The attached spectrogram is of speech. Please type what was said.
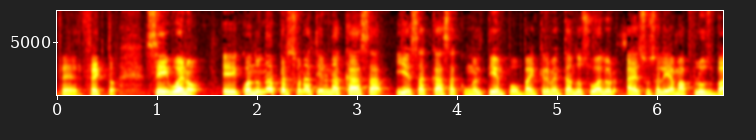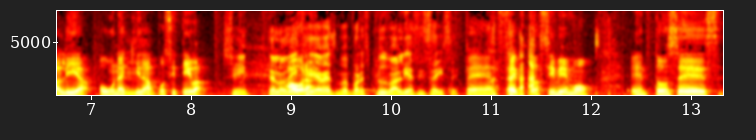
Perfecto. Sí, bueno, eh, cuando una persona tiene una casa y esa casa con el tiempo va incrementando su valor, a eso se le llama plusvalía o una equidad positiva. Sí, te lo dije, Ahora. ya ves, me pones plusvalía, así se dice. Perfecto, así mismo. Entonces,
